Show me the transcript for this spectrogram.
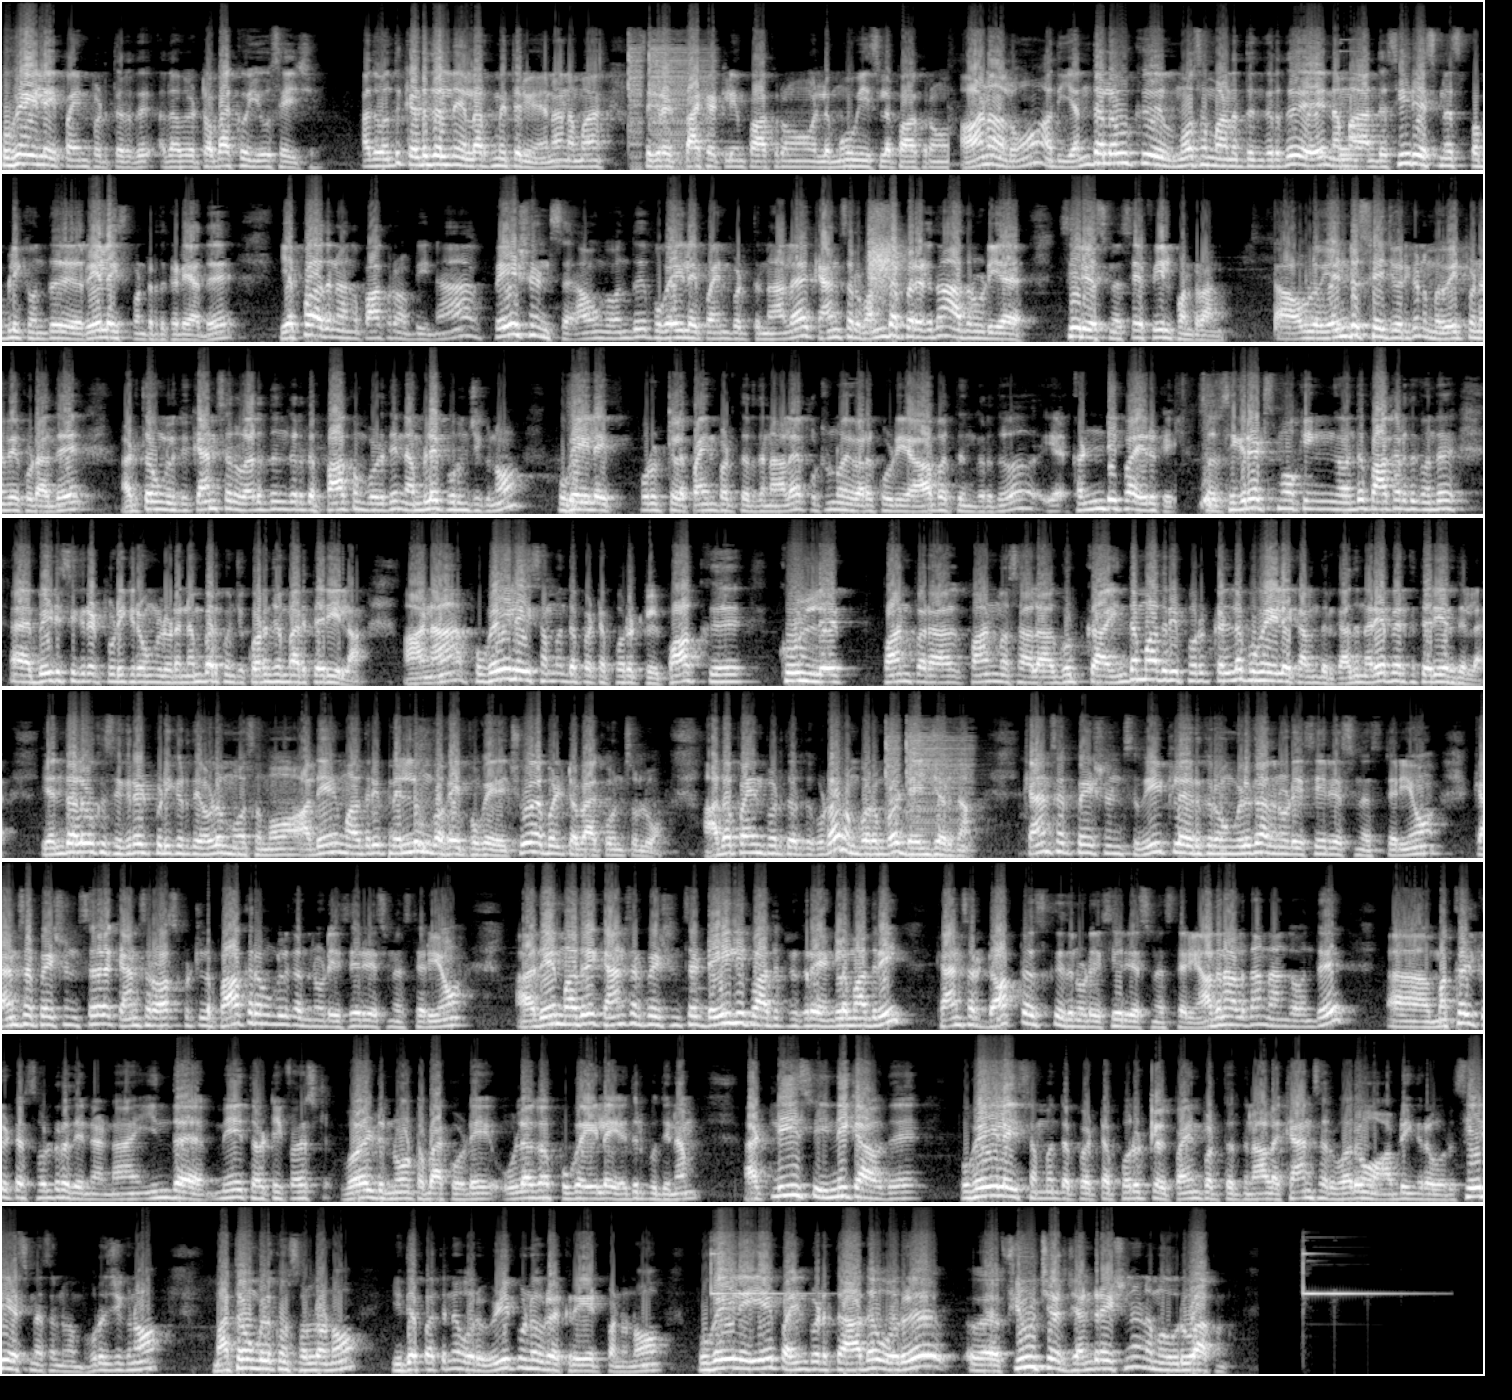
புகையிலை பயன்படுத்துறது அதாவது டொபாக்கோ யூசேஜ் அது வந்து கெடுதல்னு எல்லாருக்குமே தெரியும். ஏன்னா நம்ம சிகரெட் பாக்கெட்லயும் பாக்குறோம் இல்ல மூவிஸ்ல பாக்குறோம். ஆனாலும் அது எந்த அளவுக்கு மோசமானதுங்கிறது நம்ம அந்த சீரியஸ்னஸ் பப்ளிக் வந்து ரியலைஸ் பண்றது கிடையாது. எப்போ அதை நாங்க பாக்குறோம் அப்படின்னா பேஷண்ட்ஸ் அவங்க வந்து புகையிலை பயன்படுத்தினால கேன்சர் வந்த பிறகுதான் அதனுடைய சீரியஸ்னஸே ஃபீல் பண்றாங்க. அவ்வளவு எண்டு ஸ்டேஜ் வரைக்கும் நம்ம வெயிட் பண்ணவே கூடாது. அடுத்தவங்களுக்கு கேன்சர் வருதுங்கிறத பார்க்கும் பொழுதே நம்மளே புரிஞ்சுக்கணும். புகையிலை பொருட்களை பயன்படுத்துறதுனால புற்றுநோய் வரக்கூடிய ஆபத்துங்கிறது கண்டிப்பா இருக்கு. ஸோ சிகரெட் ஸ்மோக்கிங் வந்து பாக்குறதுக்கு வந்து பீடி சிகரெட் பிடிக்கிறவங்களோட நம்பர் கொஞ்சம் குறைஞ்ச மாதிரி தெரியலாம். ஆனா புகையிலை சம்பந்தப்பட்ட பொருட்கள் பாக்கு கூல்லு பான் பரா பான் மசாலா குட்கா இந்த மாதிரி பொருட்கள்ல புகையிலை கலந்துருக்கு. அது நிறைய பேருக்கு தெரியறது இல்ல எந்த அளவுக்கு சிகரெட் பிடிக்கிறது எவ்வளவு மோசமோ அதே மாதிரி மெல்லும் வகை புகையை சூவபிள் டொபாக்கோன்னு சொல்லுவோம். அதை பயன்படுத்துறது கூட ரொம்ப ரொம்ப டேஞ்சர் தான். கேன்சர் பேஷண்ட்ஸ் வீட்டில் இருக்கிறவங்களுக்கு அதனுடைய சீரியஸ்னஸ் தெரியும். கேன்சர் பேஷண்ட்ஸை கேன்சர் ஹாஸ்பிட்டலில் பார்க்குறவங்களுக்கு அதனுடைய சீரியஸ்னஸ் தெரியும். அதே மாதிரி கேன்சர் பேஷண்ட்ஸை டெய்லி பார்த்துட்டு இருக்கிற எங்களை மாதிரி கேன்சர் டாக்டர்ஸ்க்கு இதனுடைய சீரியஸ்னஸ் தெரியும். அதனால தான் நாங்கள் வந்து மக்கள் கிட்ட சொல்றது என்னன்னா இந்த May thirty first world no tobacco day உலக புகையிலை எதிர்ப்பு தினம் அட்லீஸ்ட் இன்னைக்காவது புகையிலை சம்பந்தப்பட்ட பொருட்கள் பயன்படுத்துறதுனால கேன்சர் வரும் அப்படிங்கிற ஒரு சீரியஸ்னஸ் நம்ம புரிஞ்சுக்கணும். மற்றவங்களுக்கும் சொல்லணும். இதை பத்தின ஒரு விழிப்புணர்வை கிரியேட் பண்ணணும். புகையிலையே பயன்படுத்தாத ஒரு ஃபியூச்சர் ஜென்ரேஷனை நம்ம உருவாக்கணும்.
